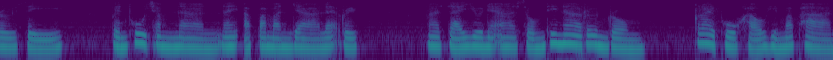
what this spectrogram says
ฤาษี เป็นผู้ชำนาญในอปมัญญาและฤทธิ์อาศัยอยู่ในอาสมที่น่ารื่นรม ใกล้ภูเขาหิมพาน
